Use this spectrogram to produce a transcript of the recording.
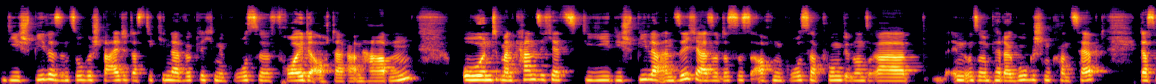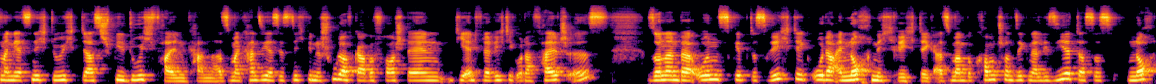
die Spiele sind so gestaltet, dass die Kinder wirklich eine große Freude auch daran haben. Und man kann sich jetzt die, die Spiele an sich, also das ist auch ein großer Punkt in unserer, in unserem pädagogischen Konzept, dass man jetzt nicht durch das Spiel durchfallen kann. Also man kann sich das jetzt nicht wie eine Schulaufgabe vorstellen, die entweder richtig oder falsch ist, sondern bei uns gibt es richtig oder ein noch nicht richtig. Also man bekommt schon signalisiert, dass es noch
